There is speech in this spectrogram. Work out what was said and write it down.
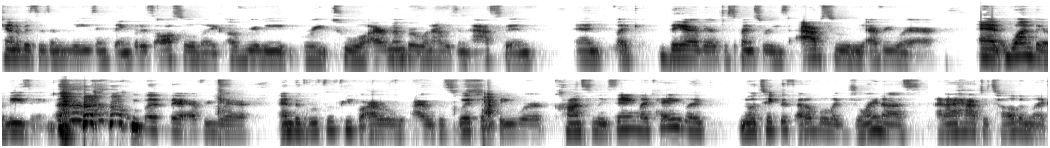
cannabis is an amazing thing but it's also like a really great tool. I remember when i was in aspen and like there there are dispensaries absolutely everywhere. And one they're amazing but they're everywhere. And the group of people I, I was with like, they were constantly saying like hey like you know take this edible like join us. And i had to tell them like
